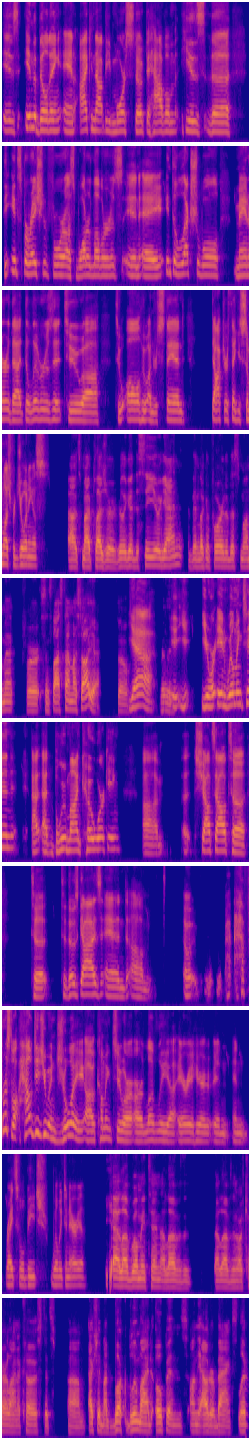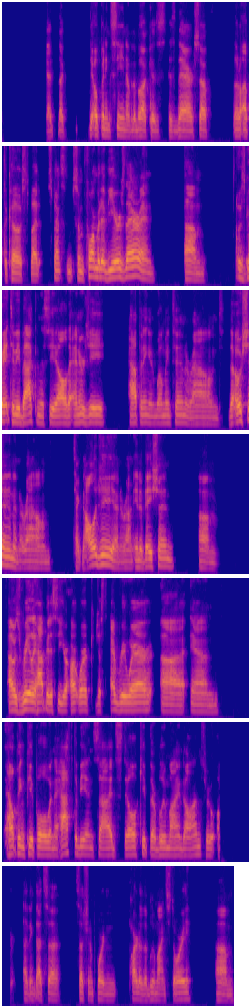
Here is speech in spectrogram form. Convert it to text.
is in the building, and I cannot be more stoked to have him. He is the the inspiration for us water lovers in a intellectual manner that delivers it to uh, to all who understand. Doctor, thank you so much for joining us. Uh, it's my pleasure. Really good to see you again. I've been looking forward to this moment for since last time I saw you. So yeah, really. you you were in Wilmington at, at Blue Mind Co-working. Um, uh, shouts out to to to those guys and um, uh, first of all, how did you enjoy uh, coming to our, our lovely uh, area here in in Wrightsville Beach, Wilmington area? Yeah, I love Wilmington. I love the I love the North Carolina coast. It's um, actually my book Blue Mind opens on the Outer Banks. Literally, the the opening scene of the book is is there. So a little up the coast, but spent some, some formative years there, and um, it was great to be back and to see all the energy happening in Wilmington around the ocean and around technology and around innovation. Um, I was really happy to see your artwork just everywhere uh, and helping people when they have to be inside still keep their blue mind on through. I think that's a such an important part of the Blue Mind story. Um,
